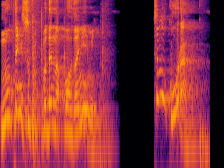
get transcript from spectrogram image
Não tem superpoder na porra do anime? Isso é loucura.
